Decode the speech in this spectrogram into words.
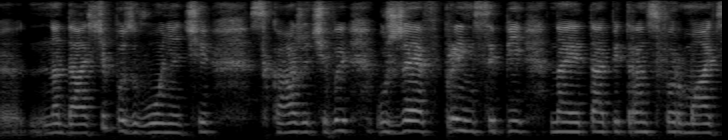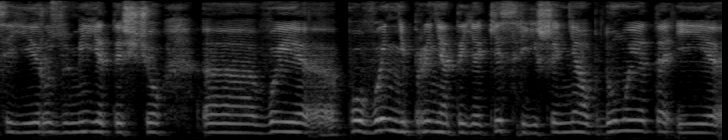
е, надасть, чи позвонять, чи скажуть, чи ви вже в принципі на етапі трансформації розумієте, що е, ви повинні прийняти якесь рішення, обдумуєте і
